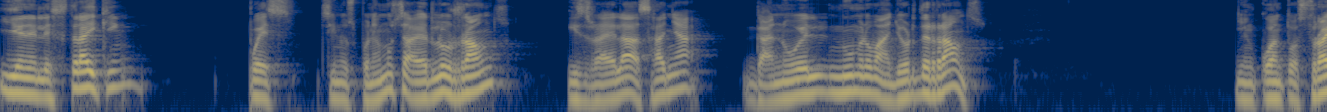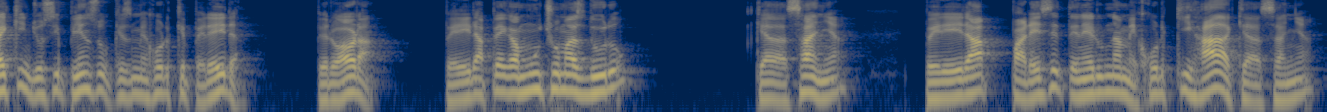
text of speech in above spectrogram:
Y en el striking, pues si nos ponemos a ver los rounds, Israel Azaña ganó el número mayor de rounds. Y en cuanto a striking, yo sí pienso que es mejor que Pereira. Pero ahora, Pereira pega mucho más duro que Adazaña. Pereira parece tener una mejor quijada que Adazaña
